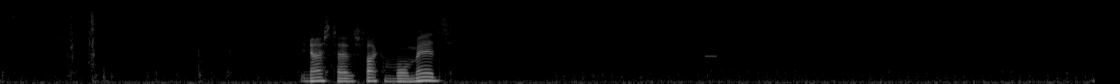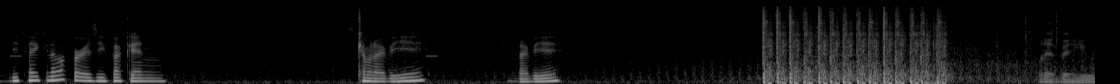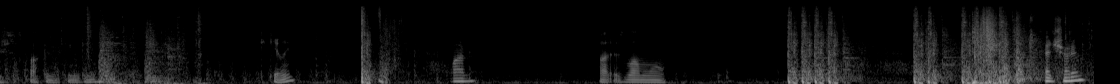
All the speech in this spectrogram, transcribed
Be nice to have fucking more meds. Is he taking off or is he fucking He's coming over here? He's coming over here. Whatever he was just fucking thinking. Did you kill him? One. Oh, there's one more. Headshot him.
